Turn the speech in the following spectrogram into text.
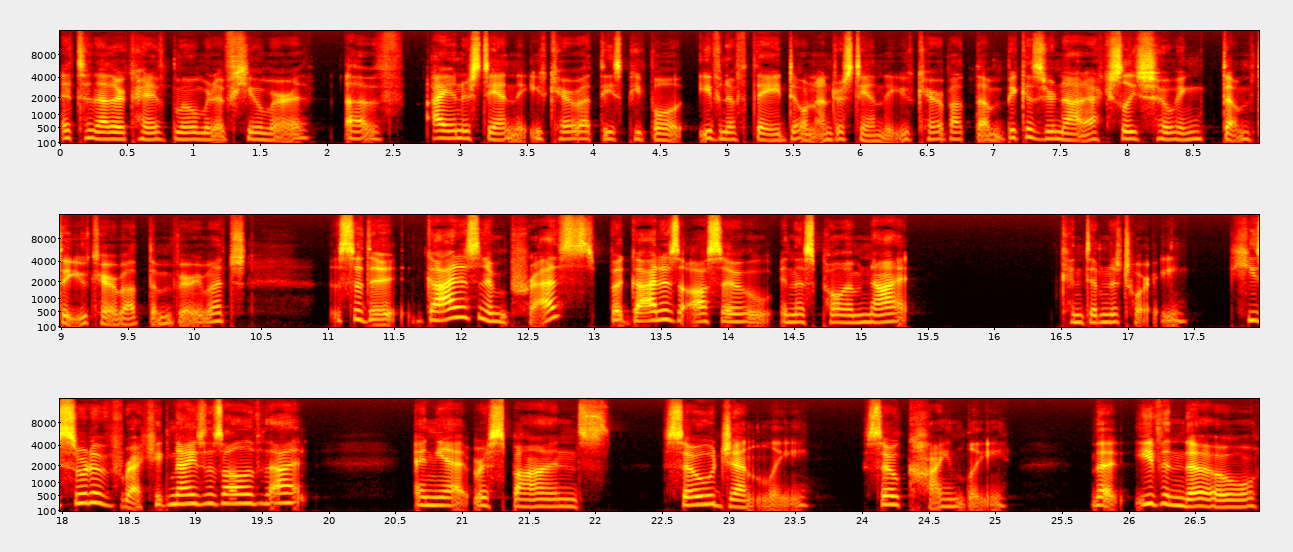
it's another kind of moment of humor of I understand that you care about these people, even if they don't understand that you care about them, because you're not actually showing them that you care about them very much so that God isn't impressed, but God is also in this poem not condemnatory. He sort of recognizes all of that and yet responds so gently, so kindly that even though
